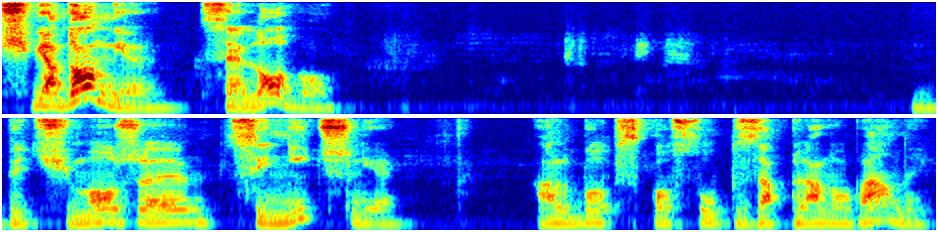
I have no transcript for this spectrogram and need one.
świadomie, celowo być może cynicznie albo w sposób zaplanowany.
